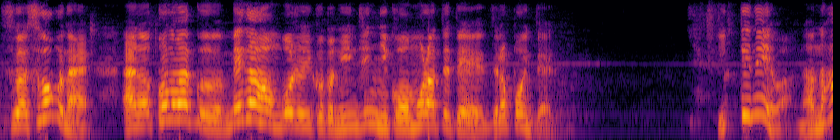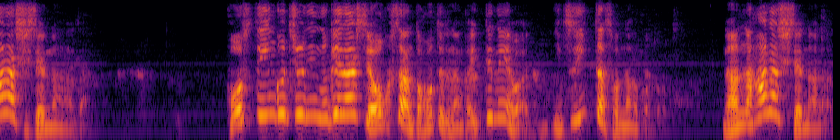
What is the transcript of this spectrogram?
すごい、すごくない？あの、この枠、メガホン51個と人参2個もらってて、ゼロポイントやで。言ってねえわ。何の話してんのあなた。ポスティング中に抜け出して奥さんとホテルなんか行ってねえわ。いつ行ったそんなこと。何の話してんのあなた。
